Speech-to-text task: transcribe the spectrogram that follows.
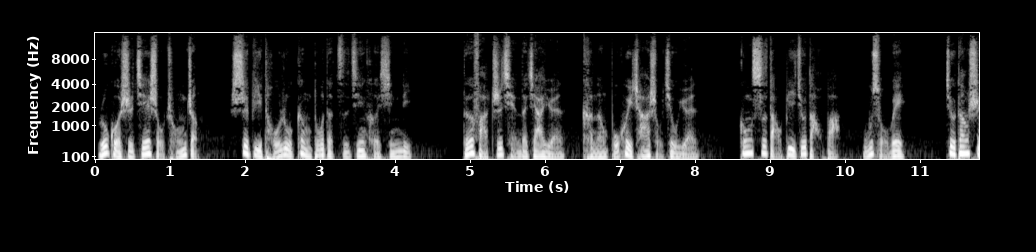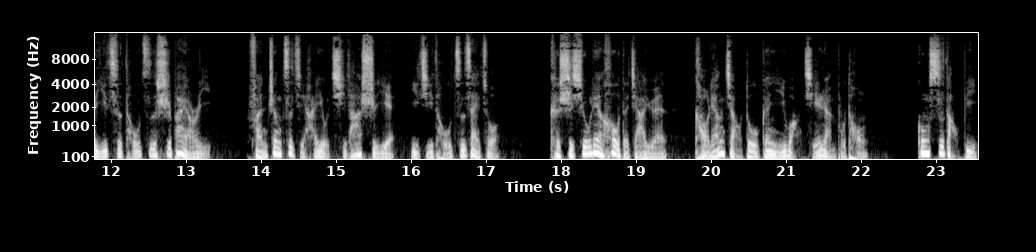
如果是接手重整，势必投入更多的资金和心力。得法之前的家园可能不会插手救援，公司倒闭就倒吧，无所谓，就当是一次投资失败而已，反正自己还有其他事业以及投资在做。可是修炼后的家园，考量角度跟以往截然不同。公司倒闭，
